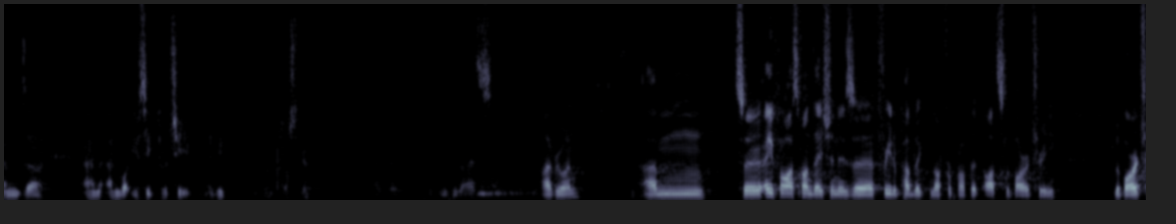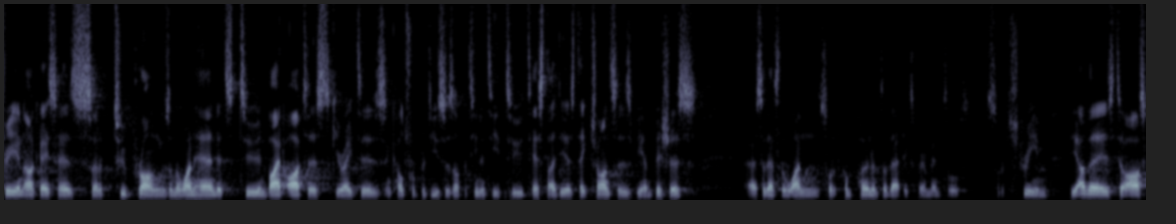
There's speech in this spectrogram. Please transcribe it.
and, uh, and, and what you seek to achieve. Maybe Josh, go first. Thanks, Damian. Good to meet you guys. Hi, everyone. Um, so A4 Arts Foundation is a free-to-public, not-for-profit arts laboratory laboratory, in our case, has sort of two prongs. On the one hand, it's to invite artists, curators, and cultural producers opportunity to test ideas, take chances, be ambitious. Uh, so that's the one sort of component of that experimental sort of stream. The other is to ask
